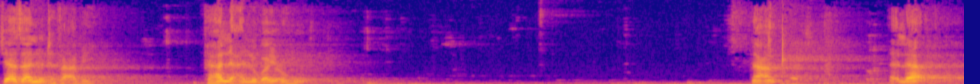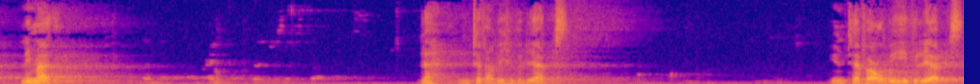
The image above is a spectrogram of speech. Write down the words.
جاز أن ينتفع به فهل يحل بيعه؟ نعم. لا. لماذا؟ لا ينتفع به في اليابس. ينتفع به في اليابس.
